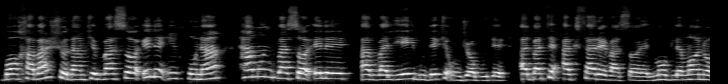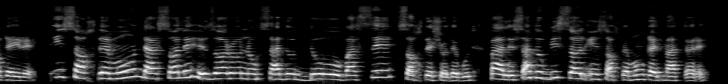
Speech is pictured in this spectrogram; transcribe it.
با خبر شدم که وسایل این خونه همون وسایل اولیه‌ای بوده که اونجا بوده. البته اکثر وسایل مبلمان و غیره. این ساختمون در سال 1902 و 3 ساخته شده بود. بله 120 سال این ساختمون قدمت داره.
